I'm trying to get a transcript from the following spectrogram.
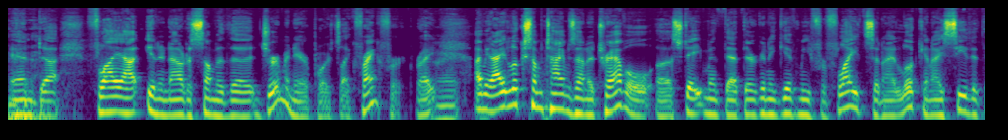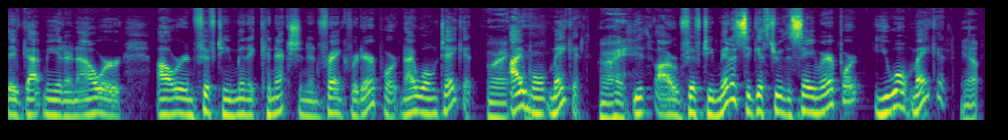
and uh, fly out in and out of some of the German airports like Frankfurt, right? I mean, I look sometimes on a travel uh, statement that they're going to give me for flights, and I look and I see that they've got me at an hour, hour and 15 minute connection in Frankfurt Airport, and I won't take it. Right. I won't make it. Right. You- hour and 15 minutes to get through the same airport, you won't make it. Yep.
